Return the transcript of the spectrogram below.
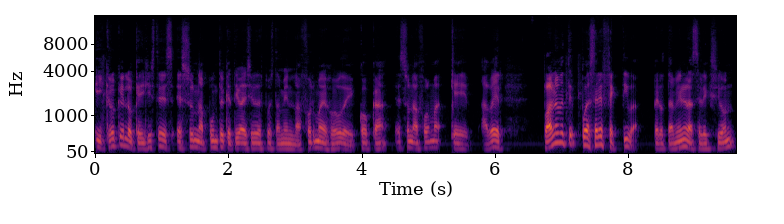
y creo que lo que dijiste es, es, un apunte que te iba a decir después también. La forma de juego de Coca es una forma que, a ver, probablemente puede ser efectiva, pero también en la selección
